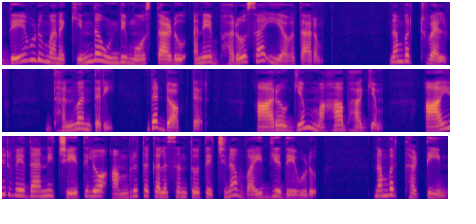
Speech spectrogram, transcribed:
దేవుడు మన కింద ఉండి మోస్తాడు అనే భరోసా ఈ అవతారం. Number twelve. Dhanvantari the doctor. ఆరోగ్యం మహాభాగ్యం. ఆయుర్వేదాన్ని చేతిలో అమృత కలసంతో తెచ్చిన వైద్యదేవుడు నంబర్ థర్టీన్.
